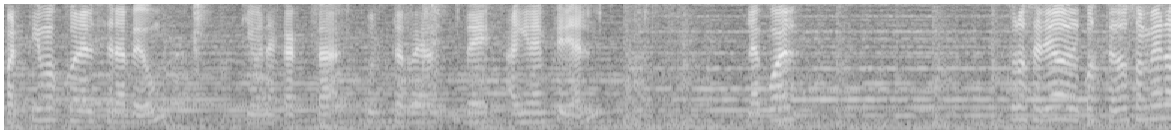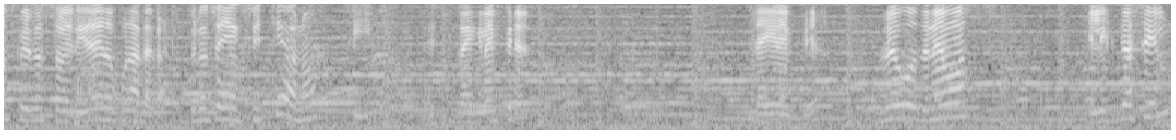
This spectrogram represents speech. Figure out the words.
partimos con el Serapeum, que es una carta ultra real de Águila Imperial. La cual. Todos los aliados de coste 2 o menos pierden su habilidad y no pueden atacar. Pero eso ya existió, ¿no? Sí, esto es de Águila Imperial. Luego tenemos el Yggdrasil,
